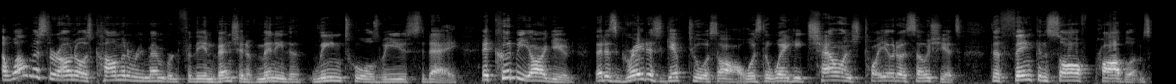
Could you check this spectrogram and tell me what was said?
And while Mr. Ohno is commonly remembered for the invention of many of the lean tools we use today, it could be argued that his greatest gift to us all was the way he challenged Toyota associates to think and solve problems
